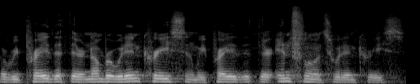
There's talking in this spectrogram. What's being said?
Lord, we pray that their number would increase and we pray that their influence would increase.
